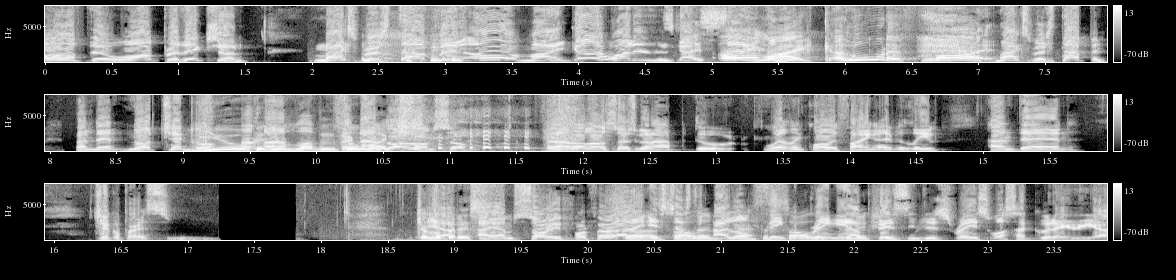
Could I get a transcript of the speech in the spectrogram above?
off the wall prediction. Max Verstappen. oh my God! What is this guy oh saying? oh my god! Who would have thought? Max Verstappen, but then not Checo. You, 'cause you uh-uh. love him so Fernando much. Alonso. Fernando Alonso is gonna do well in qualifying, I believe, and then Checo Perez. Checo Yeah, Perez. I am sorry for Ferrari. So, it's just solid- I don't think solid bringing up prediction. pace in this race was a good idea.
